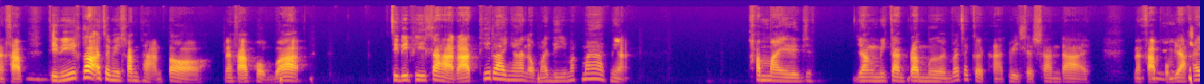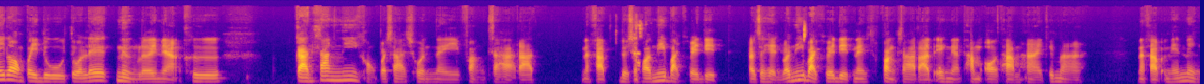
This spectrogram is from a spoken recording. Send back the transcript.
นะครับอืมทีนี้ก็อาจจะมีคำถามต่อนะครับผมว่า GDP สหรัฐที่รายงานออกมาดีมาก ๆ เนี่ยทำไมยังมีการประเมินว่าจะเกิด hard recession ได้นะครับ ผมอยากให้ลองไปดูตัวเลขหนึ่งเลยเนี่ย คือการสร้างหนี้ของประชาชนในฝั่งสหรัฐนะครับ โดยเฉพาะหนี้บัตรเครดิต เราจะเห็นว่าหนี้บัตรเครดิตในฝั่งสหรัฐเองเนี่ยทำ all time high ขึ้นมานะครับ อันนี้หนึ่ง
